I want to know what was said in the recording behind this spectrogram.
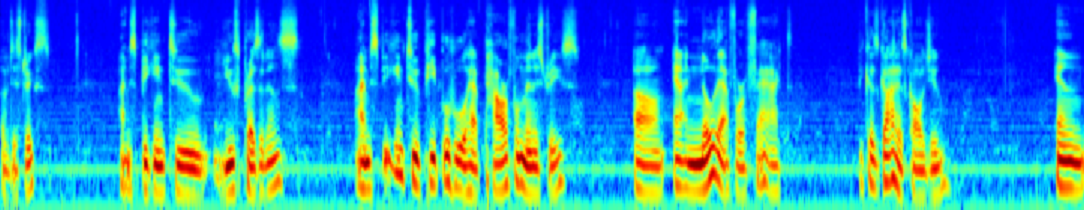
of districts. I'm speaking to youth presidents. I'm speaking to people who will have powerful ministries. Um, and I know that for a fact because God has called you. And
